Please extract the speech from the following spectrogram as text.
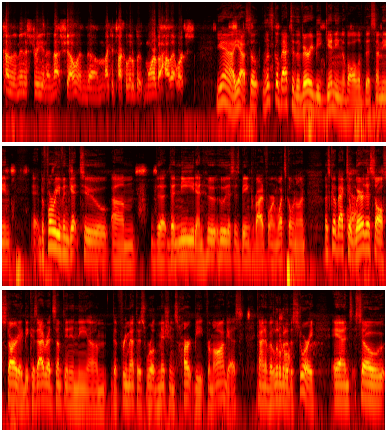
kind of the ministry in a nutshell. And um, I could talk a little bit more about how that works. Yeah, yeah. So let's go back to the very beginning of all of this. I mean, before we even get to um, the the need and who who this is being provided for and what's going on, let's go back to yeah. where this all started because I read something in the um, the Free Methodist World Missions Heartbeat from August, kind of a little bit of the story. And so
